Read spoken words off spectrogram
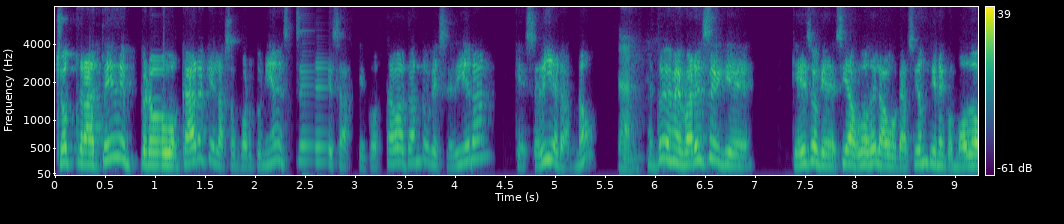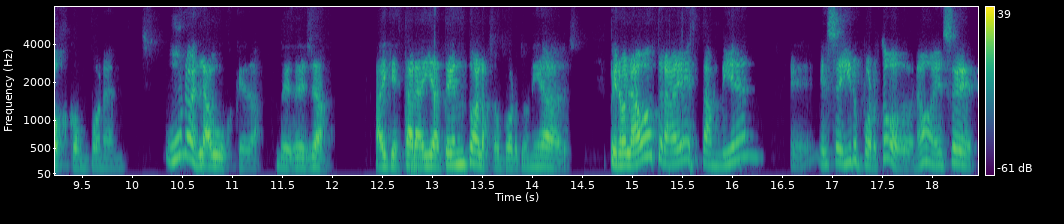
yo traté de provocar que las oportunidades esas que costaba tanto que se dieran, que se dieran, ¿no? Entonces me parece que, que, eso que decías vos de la vocación tiene como dos componentes. Uno es la búsqueda, desde ya. Hay que estar ahí atento a las oportunidades. Pero la otra es también eh, ese ir por todo, ¿no? Ese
